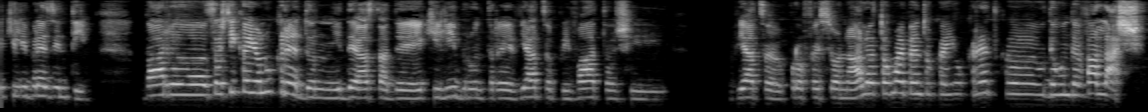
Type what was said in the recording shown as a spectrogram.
echilibrezi în timp. Dar să știi că eu nu cred în ideea asta de echilibru între viață privată și viață profesională, tocmai pentru că eu cred că de undeva lași.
